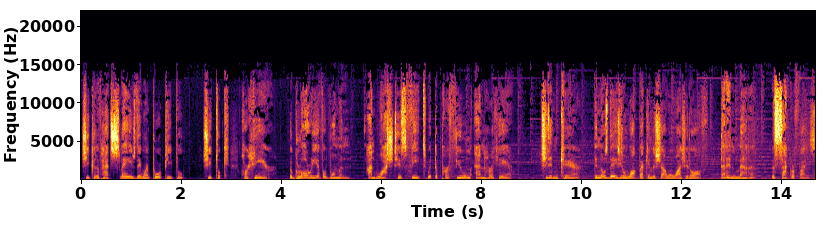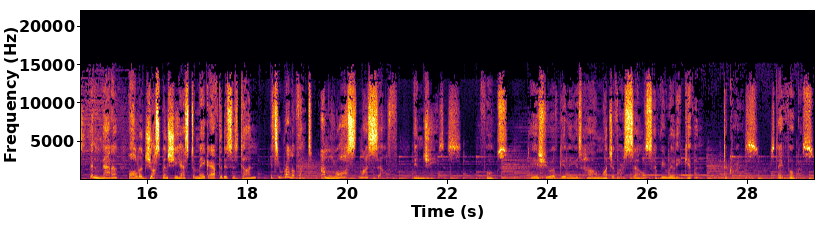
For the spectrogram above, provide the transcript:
She could have had slaves, they weren't poor people. She took her hair, the glory of a woman, and washed his feet with the perfume and her hair. She didn't care. In those days, you don't walk back in the shower and wash it off. That didn't matter the sacrifice. Didn't matter all adjustments she has to make after this is done. It's irrelevant. I'm lost myself in Jesus. Folks, the issue of giving is how much of ourselves have we really given to Christ. Stay focused.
